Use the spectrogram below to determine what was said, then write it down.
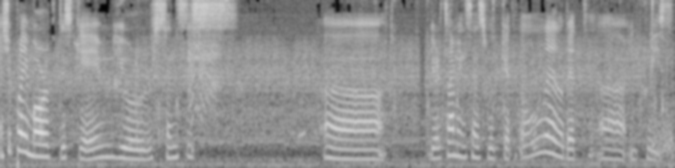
As you play more of this game, your senses, uh, your timing sense will get a little bit uh, increased,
